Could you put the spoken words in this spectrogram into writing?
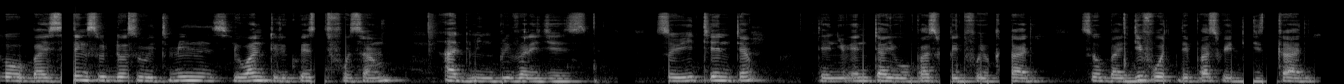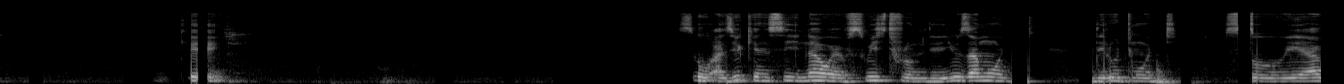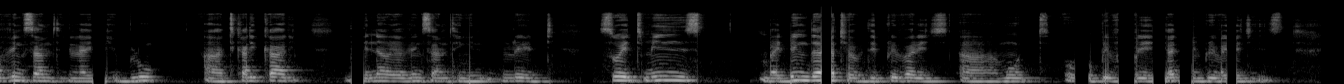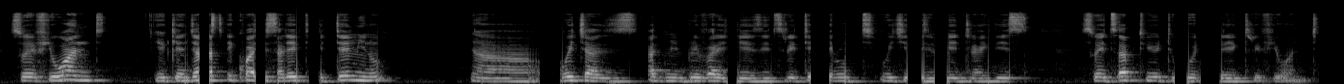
So by saying sudo su, it means you want to request for some admin privileges. So you hit enter, then you enter your password for your kali. So by default, the password is kali. Okay. So as you can see, now have switched from the user mode to the root mode. So we are having something like a blue at Kali Kali, and now having something in red. So it means by doing that, you have the privilege uh, mode or privilege, privileges. So if you want, you can just equally select a terminal uh, which has admin privileges. It's retain root, which is made like this. So it's up to you to go directly if you want.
